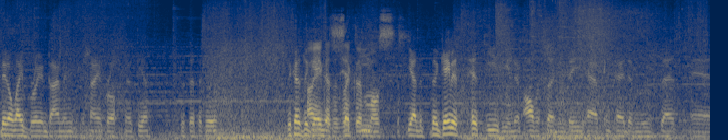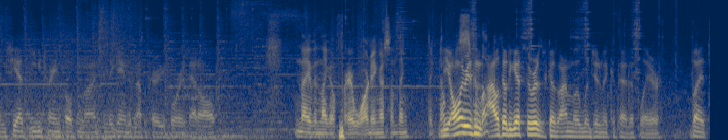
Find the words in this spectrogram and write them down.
They don't like Brilliant Diamond and Shining Pearl Cynthia specifically because the Oh, yeah, is it's like the easy. most. Yeah, the, the game is piss easy, and then all of a sudden they have competitive moveset, and she has EV trained Pokemon, and the game does not prepare you for it at all. Not even like a fair warning or something. Like no. the only reason I was able to get through it is because I'm a legitimate competitive player. But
